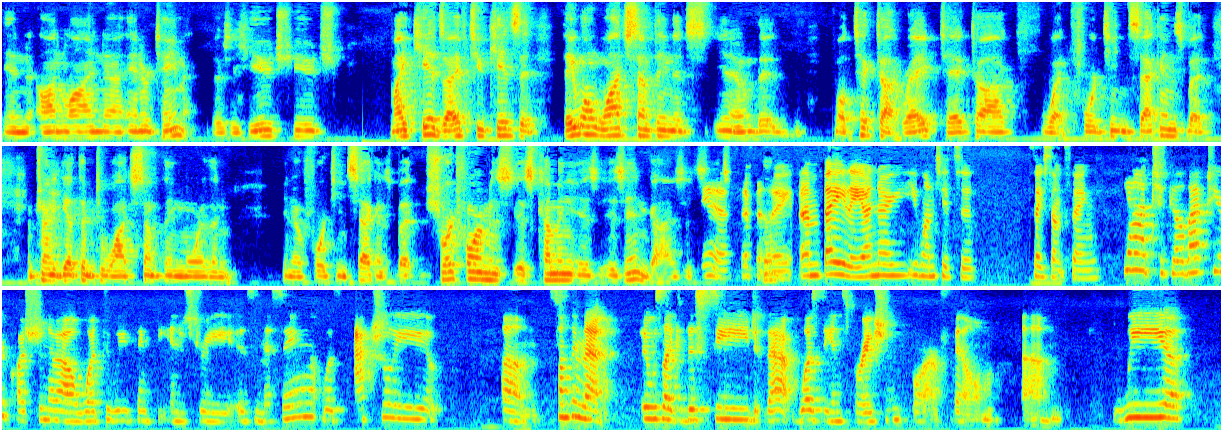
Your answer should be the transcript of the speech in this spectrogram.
in online uh, entertainment. There's a huge, huge. My kids, I have two kids that they won't watch something that's you know the well TikTok, right? TikTok, what 14 seconds, but I'm trying to get them to watch something more than you know 14 seconds but short form is is coming is is in guys it's, yeah it's, definitely um bailey i know you wanted to say something yeah, to go back to your question about what do we think the industry is missing was actually um, something that it was like the seed that was the inspiration for our film. Um, we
